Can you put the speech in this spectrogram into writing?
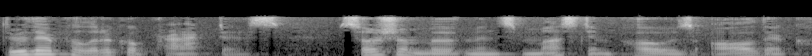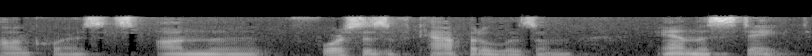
Through their political practice, Social movements must impose all their conquests on the forces of capitalism and the state.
